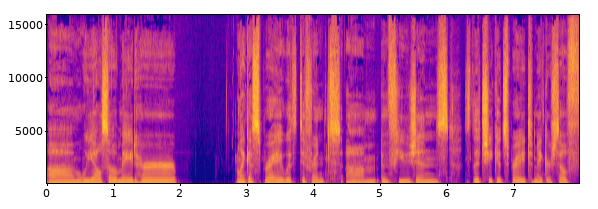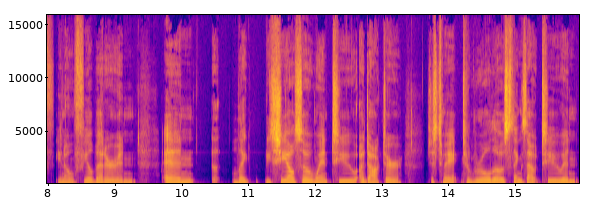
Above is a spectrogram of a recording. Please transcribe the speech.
um, we also made her like a spray with different um, infusions so that she could spray to make herself you know feel better and and uh, like she also went to a doctor just to make to rule those things out too and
